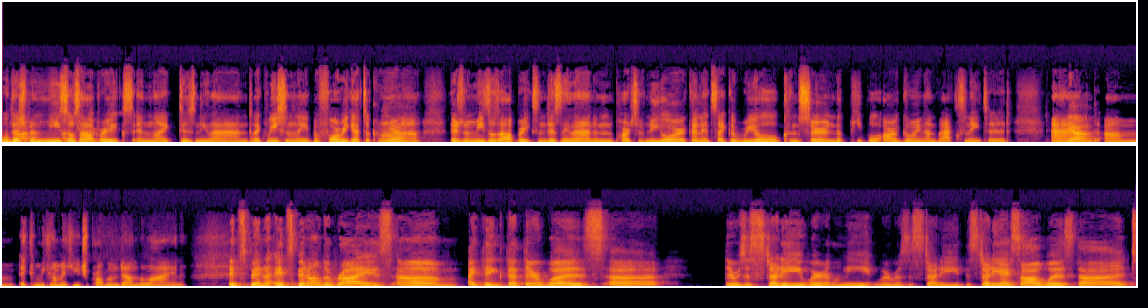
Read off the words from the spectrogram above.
well, there's been measles untrue. outbreaks in like Disneyland, like recently. Before we get to Corona, yeah. there's been measles outbreaks in Disneyland and in parts of New York, and it's like a real concern that people are going unvaccinated, and yeah. um, it can become a huge problem down the line. It's been it's been on the rise. Um, I think that there was uh, there was a study where let me where was the study? The study I saw was that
